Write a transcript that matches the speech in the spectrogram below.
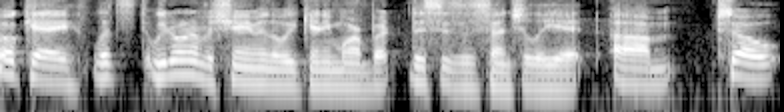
Okay, let's. We don't have a shame of the week anymore, but this is essentially it. Um, so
